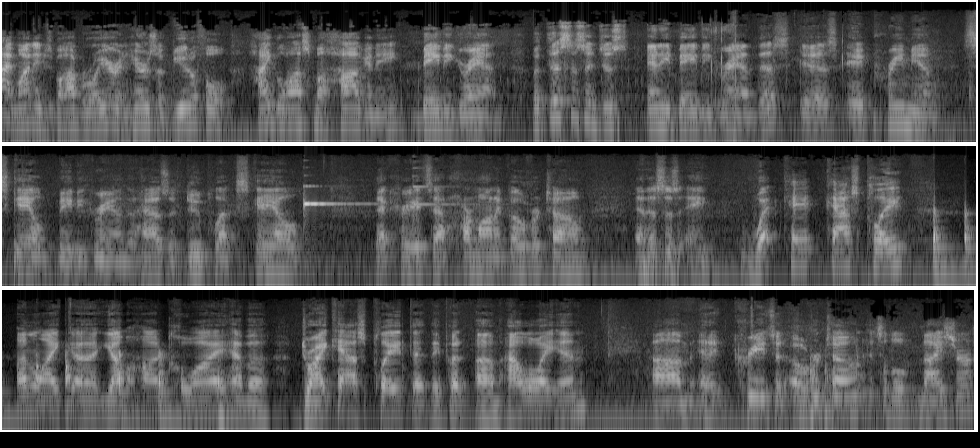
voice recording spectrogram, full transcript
Hi, my name is Bob Royer, and here's a beautiful high gloss mahogany baby grand. But this isn't just any baby grand. This is a premium scaled baby grand that has a duplex scale that creates that harmonic overtone. And this is a wet ca cast plate. Unlike uh, Yamaha and Kawai have a dry cast plate that they put um, alloy in. Um, and it creates an overtone. It's a little nicer.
